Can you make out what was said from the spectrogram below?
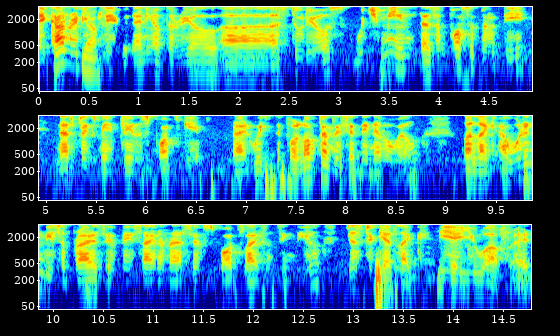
They can't really Yeah. play with any of the real uh, studios, which means there's a possibility Netflix may play the sports game, right? Which for a long time they said they never will. But like, I wouldn't be surprised if they sign a massive sports licensing deal just to get like DAU up, right?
